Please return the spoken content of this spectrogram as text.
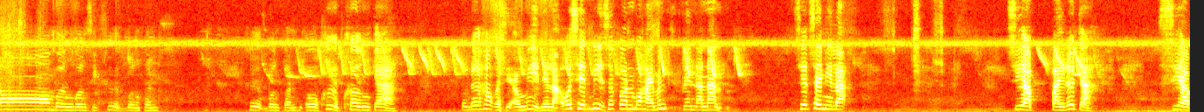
นอเบิงเบิงสิคืบเบิงเพิ่นคืบเบิงก่อนโอ้คืบเคิงจ้าตรงเด้อเฮาก็สิเอามีดนี่ล่ะโอ้ยเศษมีดสักก่อนบ่หายมันเป็นอันนั้นเศษใส่นี่ล่ะเสียบไปเด้อจ้ะเสียบ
